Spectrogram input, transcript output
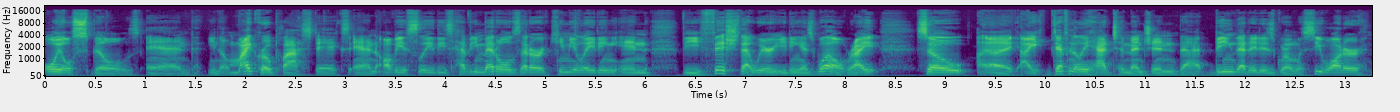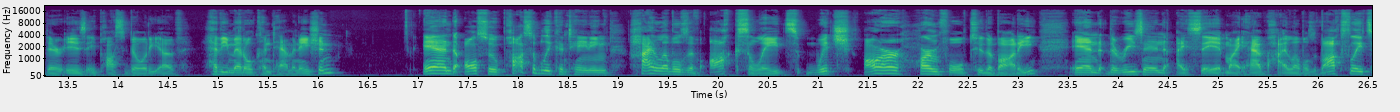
oil spills and you know microplastics and obviously these heavy metals that are accumulating in the fish that we're eating as well right so uh, i definitely had to mention that being that it is grown with seawater there is a possibility of heavy metal contamination and also possibly containing high levels of oxalates, which are harmful to the body. And the reason I say it might have high levels of oxalates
